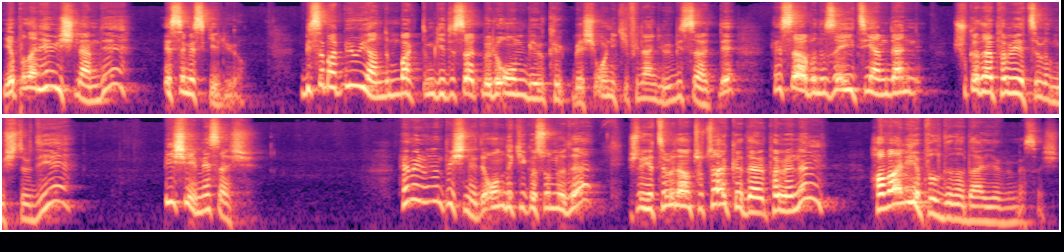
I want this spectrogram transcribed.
Yapılan her işlemde SMS geliyor. Bir sabah bir uyandım baktım gece saat böyle 11.45 12 falan gibi bir saatte hesabınıza ATM'den şu kadar para yatırılmıştır diye bir şey mesaj. Hemen onun peşine de 10 dakika sonra da işte yatırılan tutar kadar paranın havale yapıldığına dair bir mesaj.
